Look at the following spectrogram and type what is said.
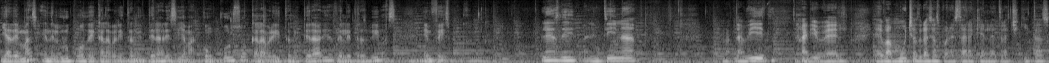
Y además en el grupo de calaveritas literarias se llama Concurso Calaveritas Literarias de Letras Vivas en Facebook. Leslie, Valentina, David, Aribel, Eva, muchas gracias por estar aquí en Letras Chiquitas,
